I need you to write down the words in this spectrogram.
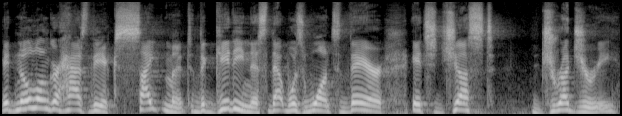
It no longer has the excitement, the giddiness that was once there. It's just drudgery.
